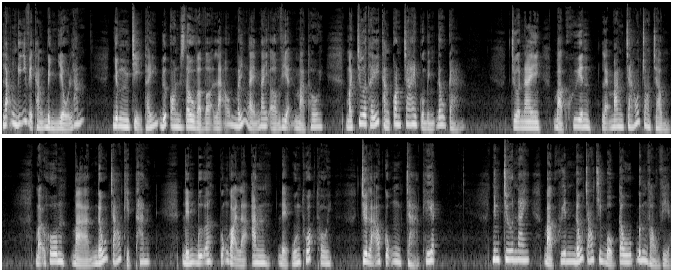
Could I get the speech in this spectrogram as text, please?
Lão nghĩ về thằng Bình nhiều lắm, nhưng chỉ thấy đứa con dâu và vợ lão mấy ngày nay ở viện mà thôi, mà chưa thấy thằng con trai của mình đâu cả. Trưa nay, bà khuyên lại mang cháo cho chồng. Mọi hôm, bà nấu cháo thịt than. Đến bữa cũng gọi là ăn để uống thuốc thôi. Chứ lão cũng chả thiết. Nhưng trưa nay, bà khuyên nấu cháo chim bồ câu bưng vào viện.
